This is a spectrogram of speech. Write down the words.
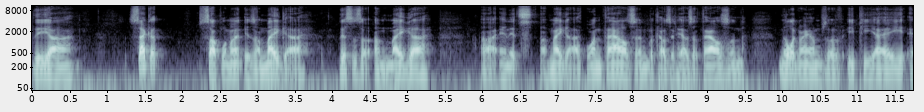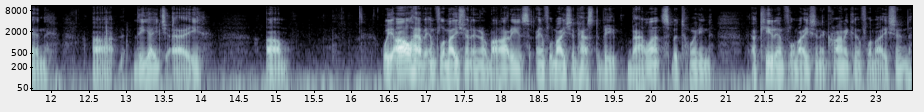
The uh, second supplement is Omega. This is a Omega uh, and it's omega 1000 because it has 1,000 milligrams of EPA and uh, DHA. Um, we all have inflammation in our bodies. Inflammation has to be balanced between acute inflammation and chronic inflammation.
